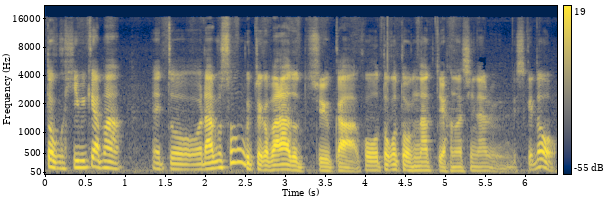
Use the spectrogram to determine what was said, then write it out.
と響きはまあえっと、ラブソングというかバラードっていうか、こう男と女っていう話になるんですけど、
